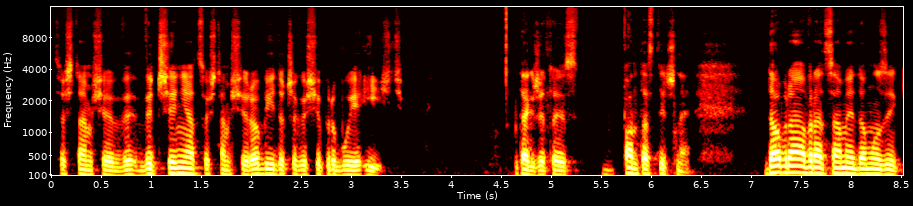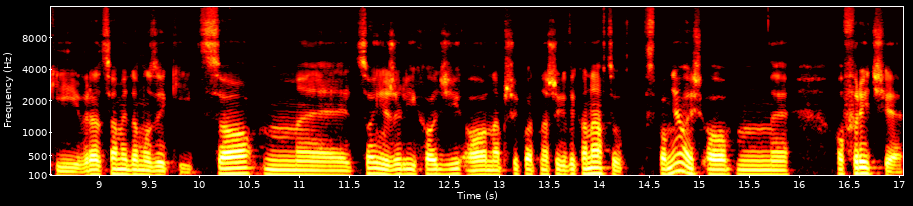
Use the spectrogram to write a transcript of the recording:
coś tam się wy, wyczynia, coś tam się robi i do czego się próbuje iść. Także to jest fantastyczne. Dobra, wracamy do muzyki. Wracamy do muzyki. Co, mm, co jeżeli chodzi o na przykład naszych wykonawców? Wspomniałeś o, mm, o Frycie.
